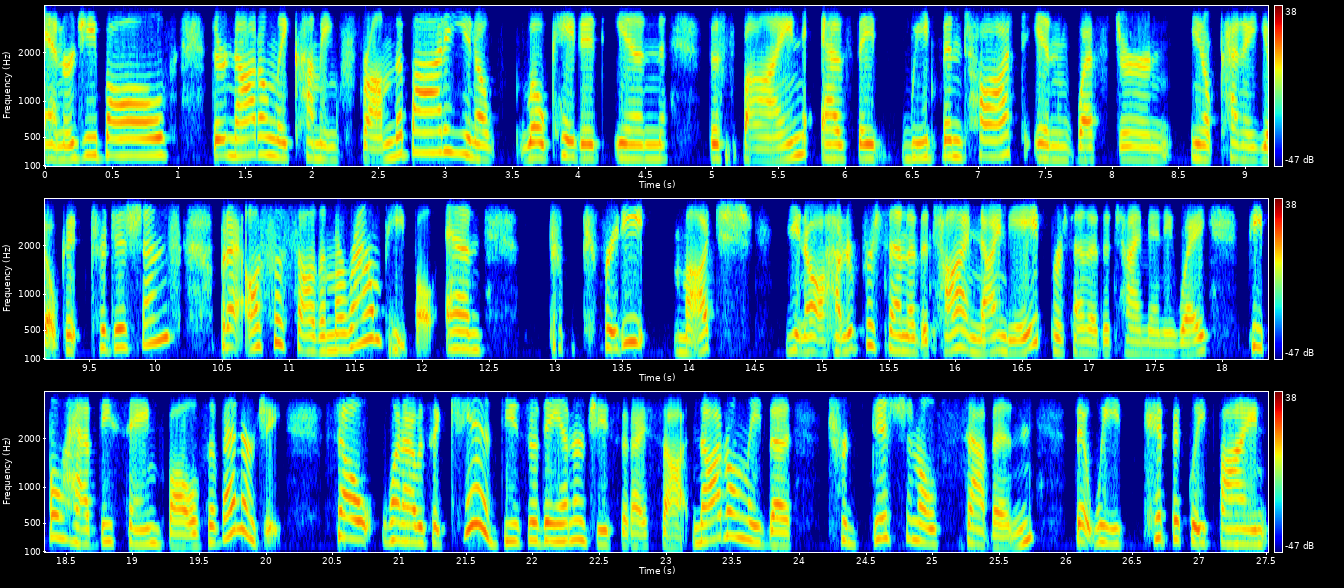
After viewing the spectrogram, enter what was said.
energy balls. They're not only coming from the body, you know, located in the spine as they we've been taught in Western, you know, kind of yogic traditions, but I also saw them around people. And pretty much you know, 100% of the time, 98% of the time anyway, people have these same balls of energy. So when I was a kid, these are the energies that I saw. Not only the traditional seven that we typically find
